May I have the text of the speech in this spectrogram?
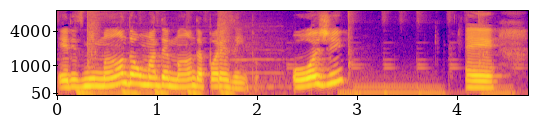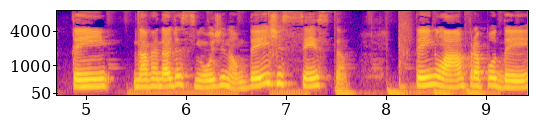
Eles me mandam uma demanda, por exemplo, hoje é, tem, na verdade, assim, hoje não, desde sexta tem lá para poder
